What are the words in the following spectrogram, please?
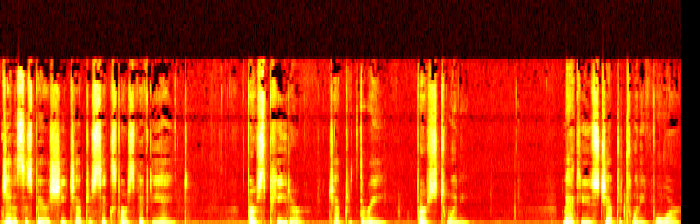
Genesis Bereshit chapter 6 verse 58. 1 Peter chapter 3 verse 20. Matthews chapter 24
